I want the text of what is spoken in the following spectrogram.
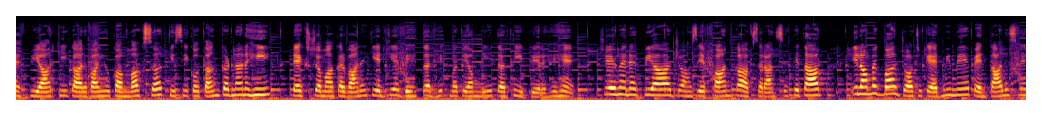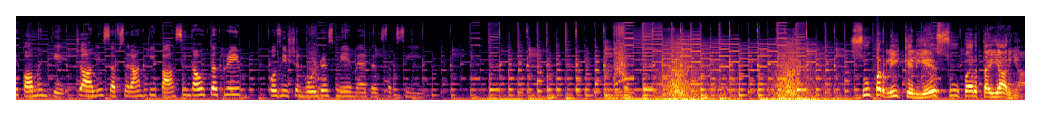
ایف بی آر کی کارروائیوں کا مقصد کسی کو تنگ کرنا نہیں۔ ٹیکس جمع کروانے کے لیے بہتر حکمت عملی ترتیب دے رہے ہیں۔ Chairman F B R Jahanzeb Khan کا افسران سے خطاب۔ علام اقبال ڈاٹ اکیڈمی میں پینتالیسویں کامن کے چالیس افسران کی پاسنگ آؤٹ تقریب۔ پوزیشن ہولڈرز میں میڈل تقسیم۔ سپر لیگ کے لیے سپر تیاریاں۔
